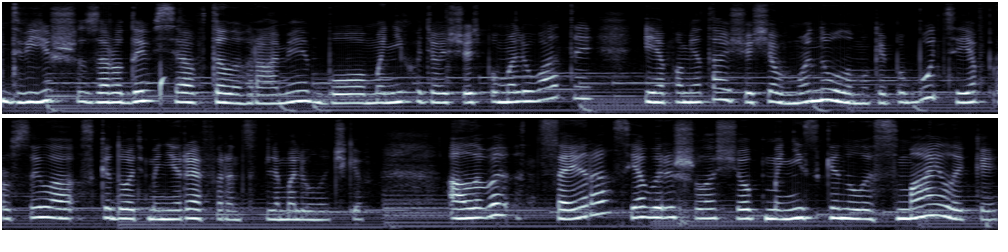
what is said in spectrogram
двіж зародився в телеграмі, бо мені хотілося щось помалювати, і я пам'ятаю, що ще в минулому кейпобуці я просила скидати мені референс для малюночків. Але в цей раз я вирішила, щоб мені скинули смайлики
